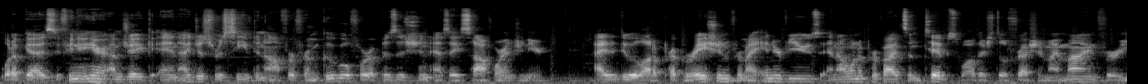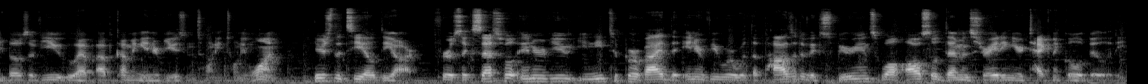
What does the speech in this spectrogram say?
What up, guys? If you're new here, I'm Jake, and I just received an offer from Google for a position as a software engineer. I had to do a lot of preparation for my interviews, and I want to provide some tips while they're still fresh in my mind for those of you who have upcoming interviews in 2021. Here's the TLDR. For a successful interview, you need to provide the interviewer with a positive experience while also demonstrating your technical ability.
